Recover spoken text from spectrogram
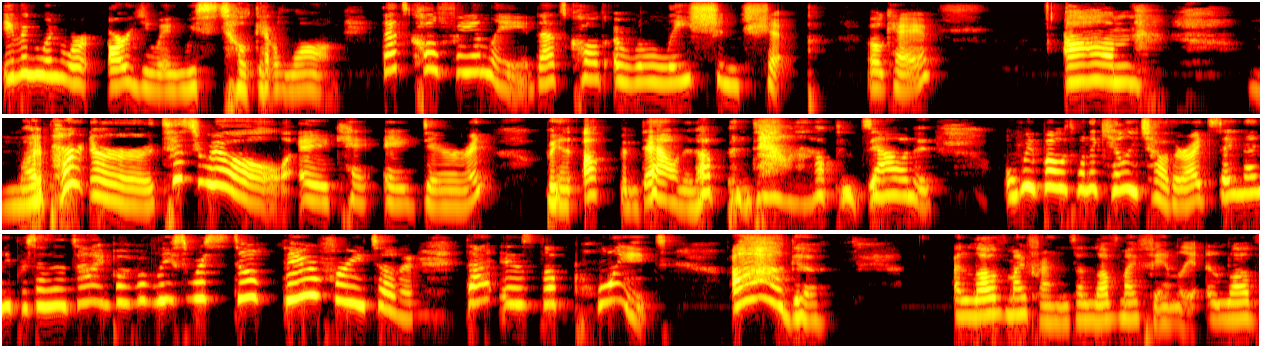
even when we're arguing, we still get along. That's called family. That's called a relationship. Okay? Um my partner, Tisrael, aka Darren, been up and down and up and down and up and down and we both want to kill each other. I'd say 90% of the time, but at least we're still there for each other. That is the point. Ugh. I love my friends. I love my family. I love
